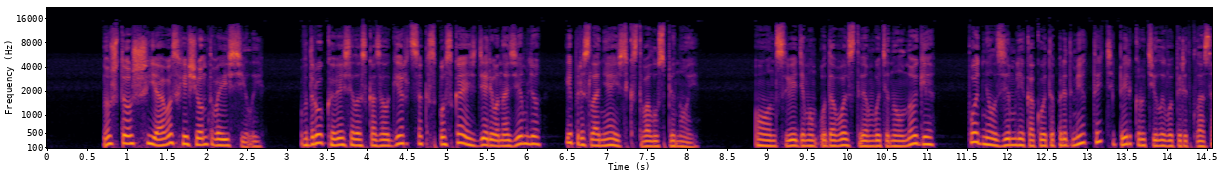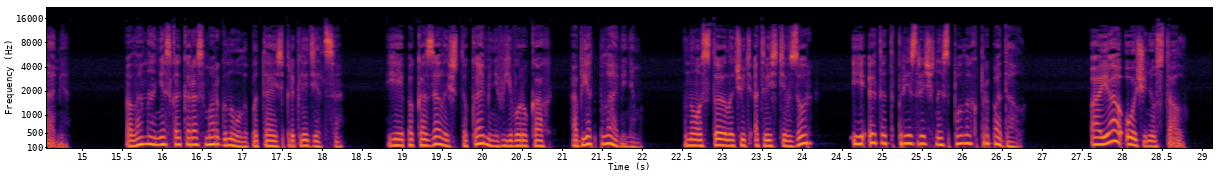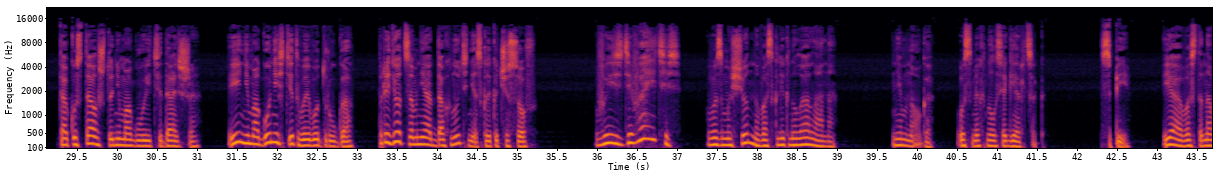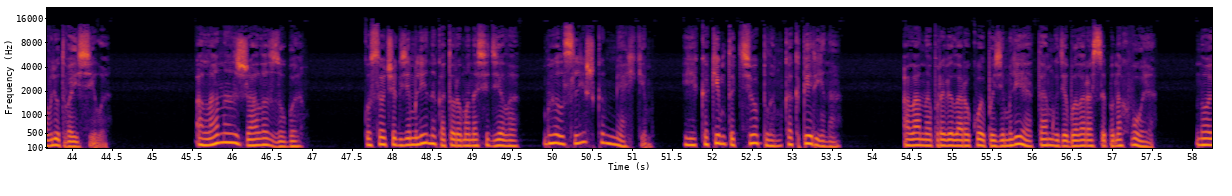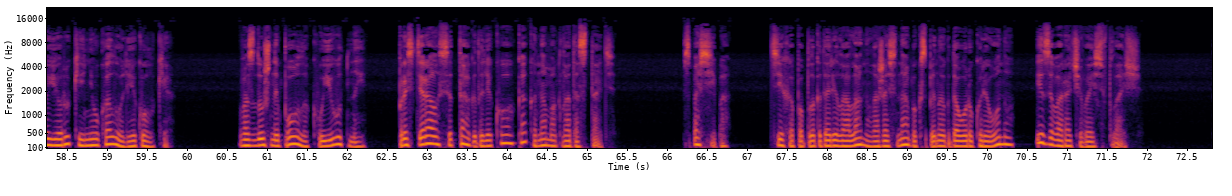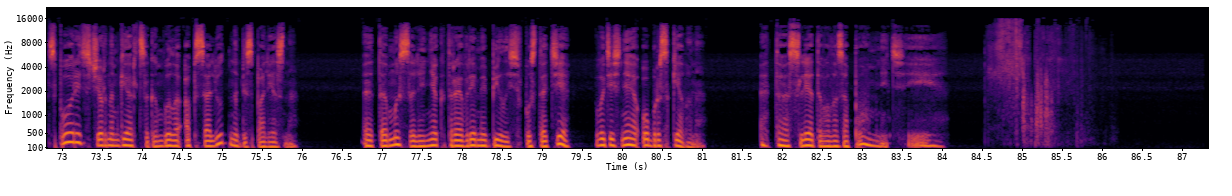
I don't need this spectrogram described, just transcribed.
«Ну что ж, я восхищен твоей силой», Вдруг весело сказал герцог, спускаясь с дерева на землю и прислоняясь к стволу спиной. Он с видимым удовольствием вытянул ноги, поднял с земли какой-то предмет и теперь крутил его перед глазами. Алана несколько раз моргнула, пытаясь приглядеться. Ей показалось, что камень в его руках объят пламенем. Но стоило чуть отвести взор, и этот призрачный сполох пропадал. «А я очень устал. Так устал, что не могу идти дальше. И не могу нести твоего друга», Придется мне отдохнуть несколько часов». «Вы издеваетесь?» — возмущенно воскликнула Алана. «Немного», — усмехнулся герцог. «Спи. Я восстановлю твои силы». Алана сжала зубы. Кусочек земли, на котором она сидела, был слишком мягким и каким-то теплым, как перина. Алана провела рукой по земле, там, где была рассыпана хвоя, но ее руки не укололи иголки. Воздушный полог, уютный, простирался так далеко, как она могла достать. «Спасибо», — тихо поблагодарила Алана, ложась на бок спиной к Дауру Куриону и заворачиваясь в плащ. Спорить с черным герцогом было абсолютно бесполезно. Эта мысль некоторое время билась в пустоте, вытесняя образ Келлана. Это следовало запомнить и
